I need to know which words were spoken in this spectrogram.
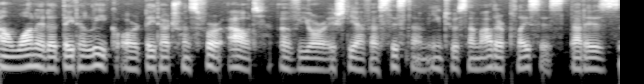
unwanted data leak or data transfer out of your HDFS system into some other places that is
